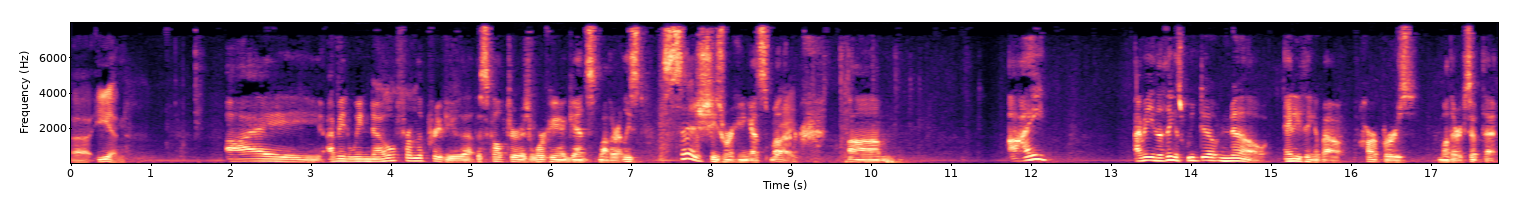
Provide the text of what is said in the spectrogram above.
Uh, Ian. I I mean we know from the preview that the sculptor is working against Mother. At least says she's working against Mother. Um I I mean the thing is we don't know anything about Harper's mother except that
